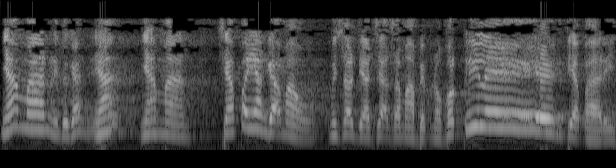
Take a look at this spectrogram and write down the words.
Nyaman itu kan? Ya, nyaman. Siapa yang nggak mau? Misal diajak sama Habib Novel keliling tiap hari.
